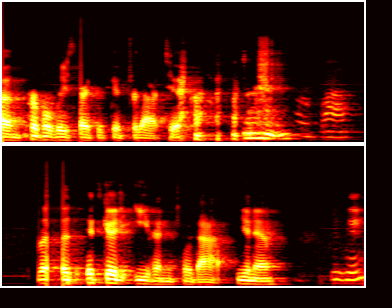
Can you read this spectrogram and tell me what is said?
um, purple loosestrife is good for that too Mhm. Oh, wow. but it's good even for that you know Mm-hmm.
